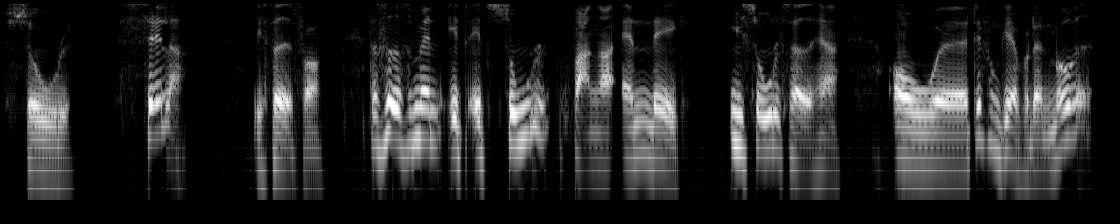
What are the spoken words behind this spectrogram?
solceller i stedet for. Der sidder simpelthen et, et solfangeranlæg i soltaget her, og øh, det fungerer på den måde,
